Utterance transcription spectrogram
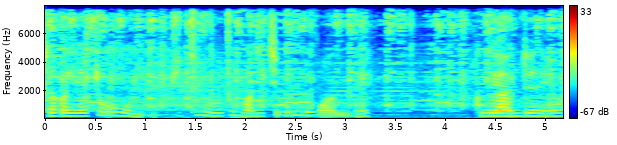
제가 이제 좀 유튜브를 좀 많이 찍으려고 하는데 그게 안 되네요.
